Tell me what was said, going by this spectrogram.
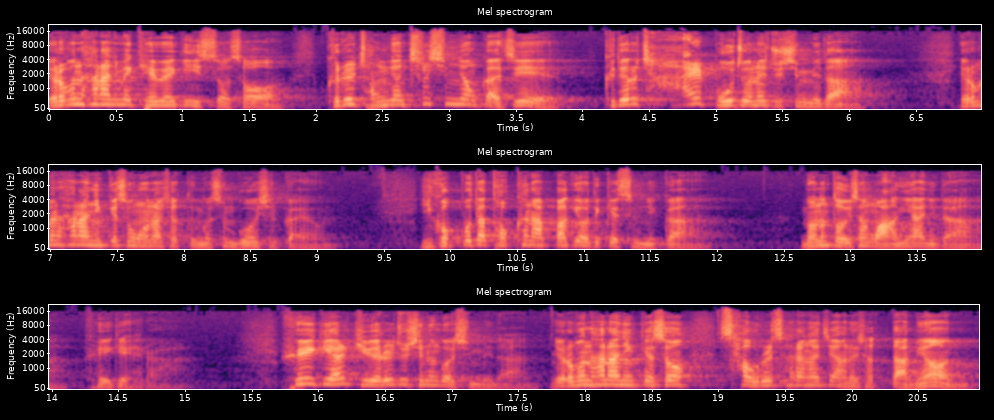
여러분 하나님의 계획이 있어서 그를 정년 70년까지 그대로 잘 보존해 주십니다. 여러분 하나님께서 원하셨던 것은 무엇일까요? 이것보다 더 큰 압박이 어디 있겠습니까? 너는 더 이상 왕이 아니다. 회개해라. 회개할 기회를 주시는 것입니다. 여러분 하나님께서 사울을 사랑하지 않으셨다면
